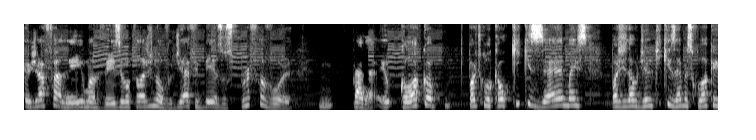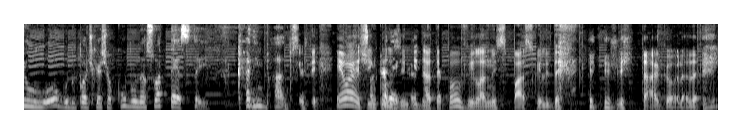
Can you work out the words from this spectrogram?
Eu já falei uma vez, eu vou falar de novo. Jeff Bezos, por favor. Cara, eu coloco. Pode colocar o que quiser, mas. Pode dar o dinheiro que quiser, mas coloca aí o logo do podcast ao cubo na sua testa aí. Carimbado. Eu acho, inclusive, careca. que dá até pra ouvir lá no espaço que ele deve estar agora, né?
